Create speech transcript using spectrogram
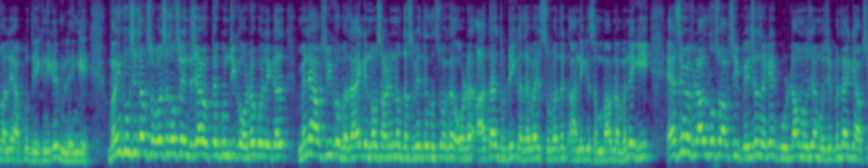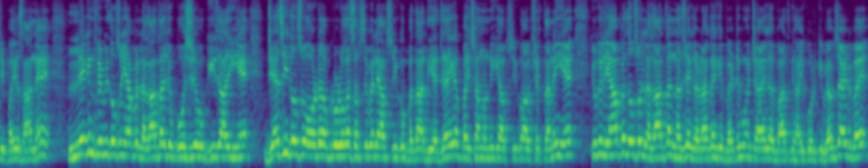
वाले आपको देखने के लिए मिलेंगे। वहीं दूसरी तरफ़ सुबह से दोस्तों इंतज़ार उत्तर कुंजी के ऑर्डर को लेकर। मैंने आप सभी को बताया कि नौ, साढ़े नौ, दस बजे तक दोस्तों अगर ऑर्डर आता है तो ठीक अदरवाइज़ सुबह तक आने की संभावना बनेगी। ऐसे में फ़िलहाल दोस्तों, आप सभी पेशेंस रखें कूल डाउन हो जाए, मुझे पता है कि आप सभी परेशान है। लेकिन फिर भी दोस्तों, यहाँ पे लगातार जो कोशिशें वो की जा रही हैं, जैसे ही दोस्तों ऑर्डर अपलोड होगा, सबसे पहले आप सभी को बता दिया जाएगा। परेशान होने की आप सभी को आवश्यकता नहीं है, क्योंकि यहाँ पे दोस्तों लगातार नज़र गड़ा करके बैठे हुए चाहे अगर बात की हाईकोर्ट की वेबसाइट पर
